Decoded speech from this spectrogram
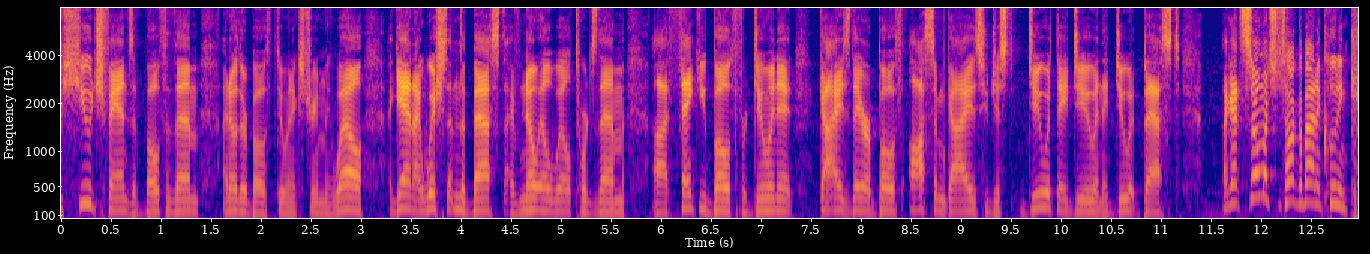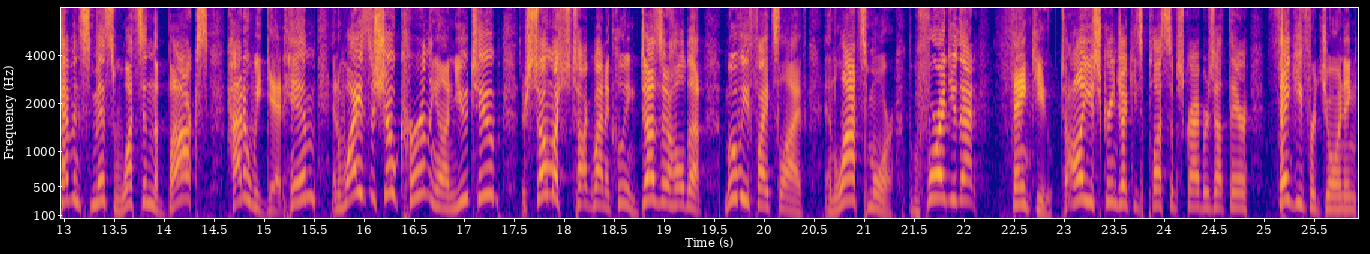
huge fans of both of them. I know they're both doing extremely well. Again, I wish them the best. I have no ill will towards them. Uh, thank you both for doing it. Guys, they are both awesome guys who just do what they do and they do it best. I got so much to talk about, including Kevin Smith's What's in the Box, how do we get him, and why is the show currently on YouTube? There's so much to talk about, including Does It Hold Up, Movie Fights Live, and lots more. But before I do that, thank you to all you Screen Junkies Plus subscribers out there. Thank you for joining.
